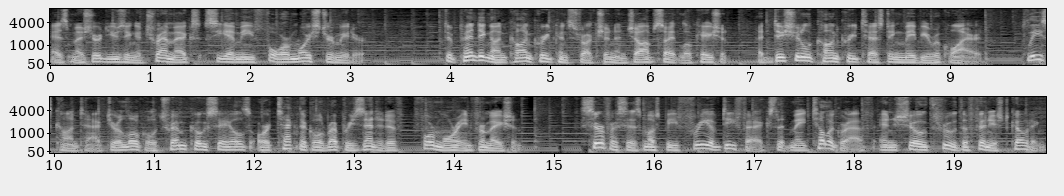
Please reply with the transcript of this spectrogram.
as measured using a Tramex CME4 moisture meter. Depending on concrete construction and job site location, additional concrete testing may be required. Please contact your local Tremco sales or technical representative for more information. Surfaces must be free of defects that may telegraph and show through the finished coating.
